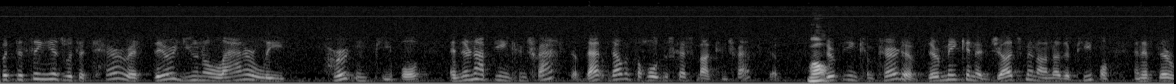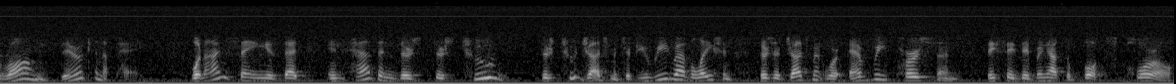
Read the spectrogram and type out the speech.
But the thing is, with the terrorists, they're unilaterally hurting people, and they're not being contrastive. That that was the whole discussion about contrastive. Well- they're being comparative. They're making a judgment on other people, and if they're wrong, they're going to pay. What I'm saying is that in heaven, there's there's two there's two judgments. If you read Revelation, there's a judgment where every person they say they bring out the books plural.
